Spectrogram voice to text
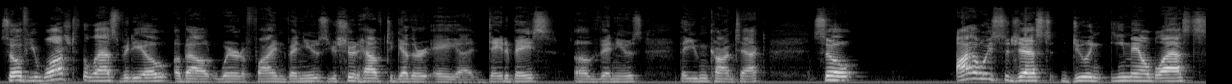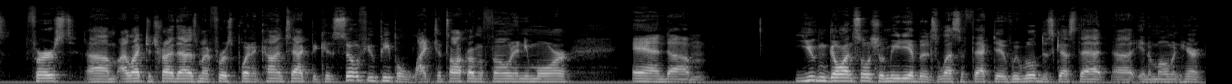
So if you watched the last video about where to find venues, you should have together a uh, database of venues that you can contact. So I always suggest doing email blasts first. Um, I like to try that as my first point of contact because so few people like to talk on the phone anymore. And um, you can go on social media, but it's less effective. We will discuss that uh, in a moment here.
